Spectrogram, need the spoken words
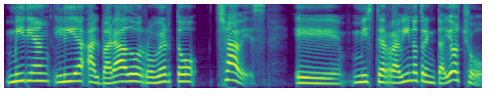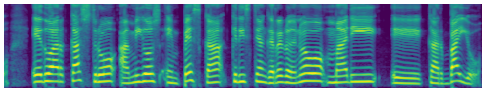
Miriam Lía Alvarado, Roberto Chávez, eh, Mr. Rabino 38, Eduard Castro, amigos en pesca, Cristian Guerrero de nuevo, Mari eh, Carballo,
